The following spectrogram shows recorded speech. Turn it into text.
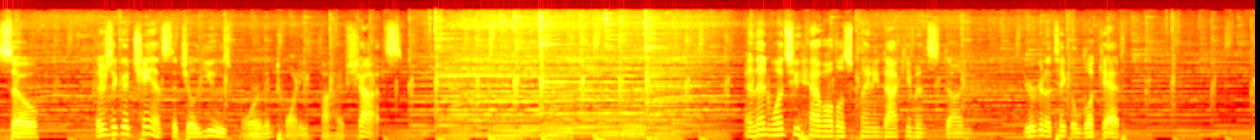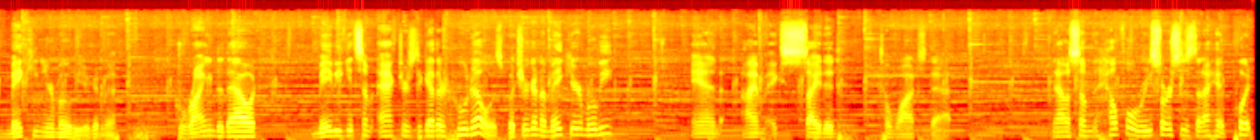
So, there's a good chance that you'll use more than 25 shots. And then once you have all those planning documents done, you're going to take a look at making your movie. You're going to grind it out, maybe get some actors together, who knows? But you're going to make your movie and I'm excited to watch that. Now, some helpful resources that I had put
